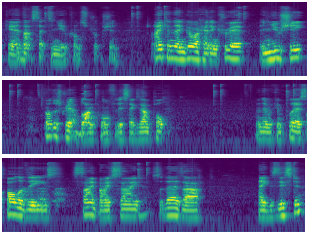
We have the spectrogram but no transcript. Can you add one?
okay and that's set to new construction I can then go ahead and create a new sheet I'll just create a blank one for this example. And then we can place all of these side by side. So there's our existing.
